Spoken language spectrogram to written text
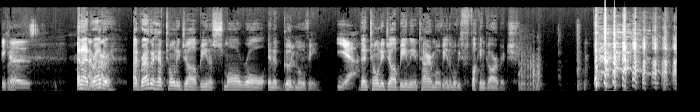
because And I'd I rather remember- I'd rather have Tony Jaa be in a small role in a good mm-hmm. movie yeah, than Tony Jaa being the entire movie and the movie's fucking garbage.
